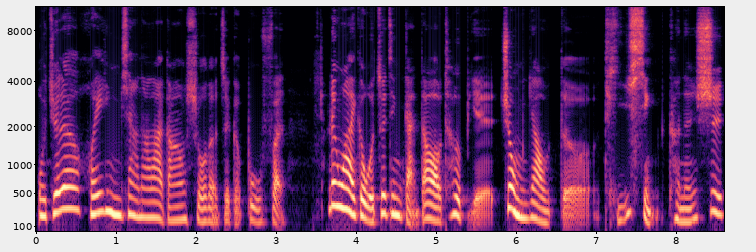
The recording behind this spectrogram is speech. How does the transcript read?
我觉得回应一下娜娜刚刚说的这个部分。另外一个我最近感到特别重要的提醒，可能是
